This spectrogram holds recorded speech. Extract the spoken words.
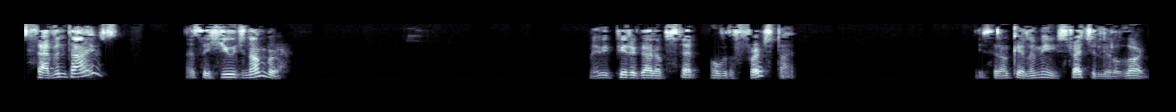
Seven times? That's a huge number. Maybe Peter got upset over the first time. He said, okay, let me stretch it a little, Lord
